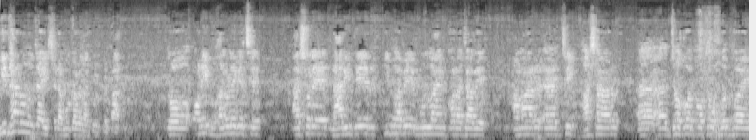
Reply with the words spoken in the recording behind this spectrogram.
বিধান অনুযায়ী সেটা মোকাবেলা করতে পারব। তো অনেক ভালো লেগেছে। আসলে নারীদের কীভাবে মূল্যায়ন করা যাবে, আমার ঠিক ভাষার জগৎ অত বোধ হয়,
